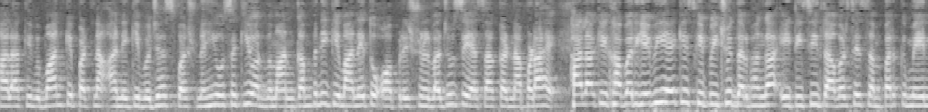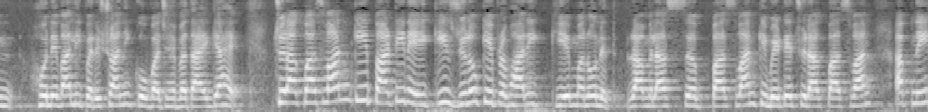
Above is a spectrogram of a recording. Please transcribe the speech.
हालाँकि विमान के पटना आने की वजह स्पष्ट नहीं हो सकी और विमान कंपनी की माने तो ऑपरेशनल वजह से ऐसा करना पड़ा है। हालाँकि खबर यह भी है कि इसके पीछे दरभंगा एटीसी टावर से संपर्क में होने वाली परेशानी को वजह बताया गया है। चिराग पासवान की पार्टी ने 21 जिलों के प्रभारी किए मनोनीत। रामविलास पासवान के बेटे चिराग पासवान अपनी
